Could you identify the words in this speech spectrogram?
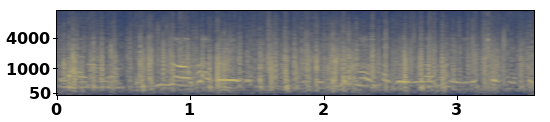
праздник. Много вы, много вы вложили, чтобы это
